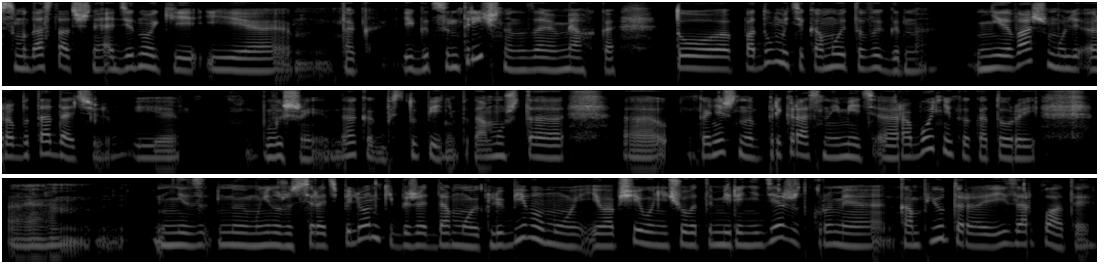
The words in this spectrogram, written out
самодостаточны, одиноки и так эгоцентричны, назовем мягко, то подумайте, кому это выгодно. Не вашему работодателю и высшей да, как бы ступени, потому что, э, конечно, прекрасно иметь работника, который эм, не, ну, ему не нужно стирать пеленки, бежать домой к любимому, и вообще его ничего в этом мире не держит, кроме компьютера и зарплаты,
